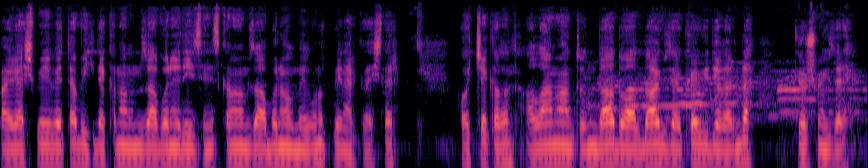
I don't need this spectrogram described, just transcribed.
paylaşmayı ve tabii ki de kanalımıza abone değilseniz kanalımıza abone olmayı unutmayın arkadaşlar. Hoşçakalın. Allah'a emanet olun. Daha doğal, daha güzel köy videolarında görüşmek üzere.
